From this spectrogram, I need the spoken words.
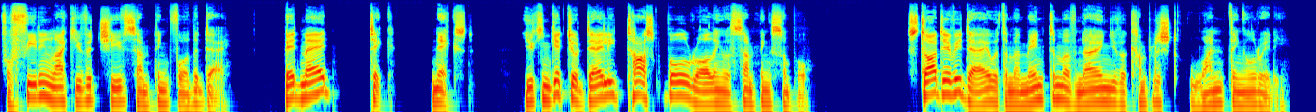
for feeling like you've achieved something for the day. Bed made? Tick. Next. You can get your daily task ball rolling with something simple. Start every day with the momentum of knowing you've accomplished one thing already.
